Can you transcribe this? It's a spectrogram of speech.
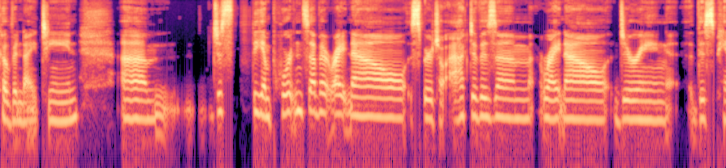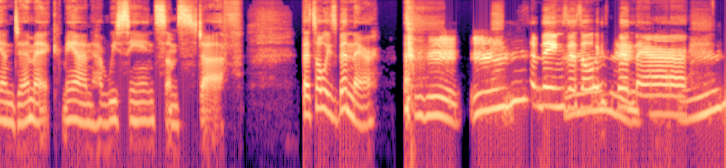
COVID 19, um, just the importance of it right now, spiritual activism right now during this pandemic. Man, have we seen some stuff that's always been there. Mm-hmm. Mm-hmm. some things that's always been mm-hmm. there. Mm-hmm.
